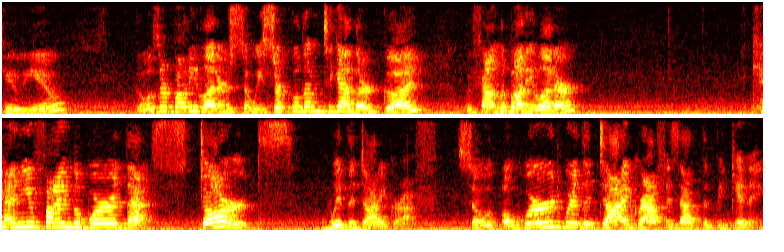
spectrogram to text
Q-U. Those are buddy letters, so we circle them together. Good. We found the buddy letter. Can you find the word that starts with a digraph? So a word where the digraph is at the beginning.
